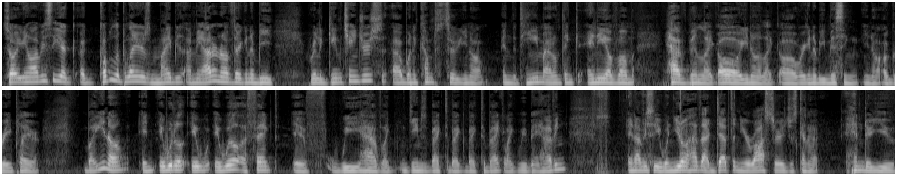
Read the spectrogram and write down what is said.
So you know, obviously, a, a couple of players might be. I mean, I don't know if they're going to be really game changers uh, when it comes to you know in the team. I don't think any of them have been like, oh, you know, like oh, we're gonna be missing, you know, a great player. But you know, it it would it it will affect if we have like games back to back back to back like we've been having. And obviously, when you don't have that depth in your roster, it just kind of hinder you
